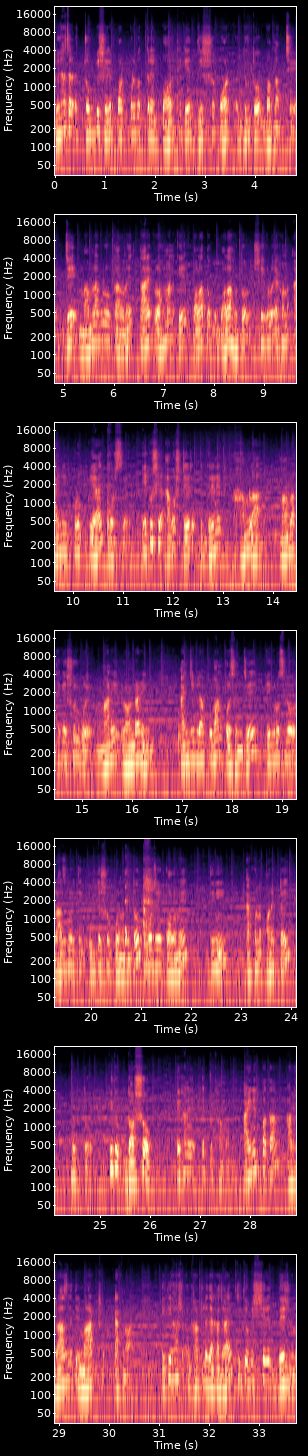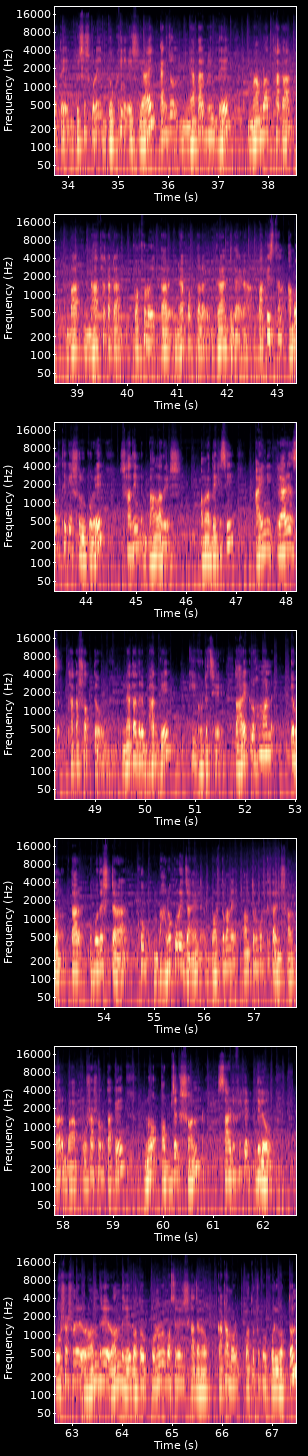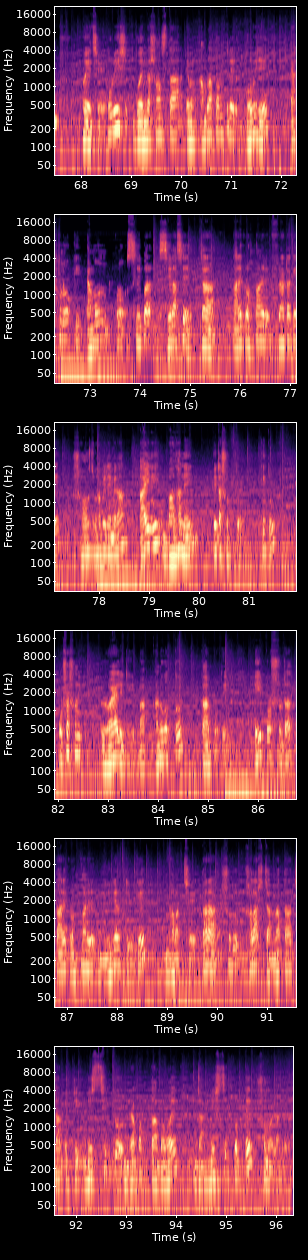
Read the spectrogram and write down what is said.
দুই হাজার চব্বিশের পট পরিবর্তনের পর থেকে দৃশ্যপট দ্রুত বদলাচ্ছে। যে মামলাগুলোর কারণে তারেক রহমানকে পলাতক বলা হতো, সেগুলো এখন আইনি প্রক্রিয়ায় করছে একুশে আগস্টের গ্রেনেড হামলা, মামলা থেকে শুরু করে মানি লন্ডারিং আইনজীবীরা প্রমাণ করেছেন যে এগুলো ছিল রাজনৈতিক উদ্দেশ্য প্রণোদিত কাগজে কলমে তিনি এখন অনেকটাই মুক্ত। কিন্তু দর্শক এখানে একটু থামো। আইনের পাতা আর রাজনীতির মাঠ এক নয়। ইতিহাস ঘাঁটলে দেখা যায়, তৃতীয় বিশ্বের দেশগুলোতে, বিশেষ করে দক্ষিণ এশিয়ায়, একজন নেতার বিরুদ্ধে মামলা থাকা বা না থাকাটা কখনোই তার নিরাপত্তার গ্যারান্টি দেয় না। পাকিস্তান আমল থেকে শুরু করে স্বাধীন বাংলাদেশ, আমরা দেখেছি আইনি ক্লিয়ারেন্স থাকা সত্ত্বেও নেতাদের ভাগ্যে কি ঘটেছে, তারেক রহমান এবং তার উপদেষ্টারা খুব ভালো করে জানেন বর্তমানে অন্তর্বর্তীকালীন সরকার বা প্রশাসন তাকে নো অবজেকশন সার্টিফিকেট দিলেও প্রশাসনের রন্ধ্রে রন্ধ্রে গত পনেরো বছরের সাজানো কাঠামোর কতটুকু পরিবর্তন হয়েছে? পুলিশ, গোয়েন্দা সংস্থা এবং আমলাতন্ত্রের গভীরে এখনও কি এমন কোনো স্লিপার সেল আছে যারা তারেক রহমানের ফেরাটাকে সহজভাবে নেবে না? আইনি বাধা নেই এটা সত্য। কিন্তু প্রশাসনিক লয়ালিটি বা আনুগত্য কার প্রতি? এই প্রশ্নটা তারেক রহমানের লিগ্যাল টিমকে ভাবাচ্ছে। তারা শুধু খালাস চান না, তারা চান একটি নিশ্চিদ্র নিরাপত্তা বলয় যা নিশ্চিত করতে সময় লাগে।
